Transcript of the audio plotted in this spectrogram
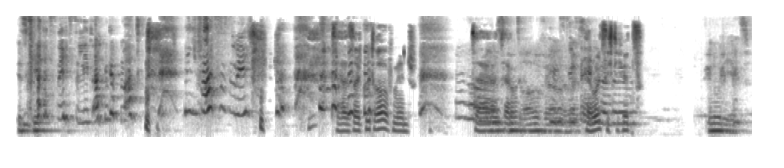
es geht, Das nächste Lied angemacht. Ich fass es nicht. Der ist halt gut drauf, Mensch. Der, der, gut drauf, ja. Ich muss die der holt sich die Hits. Nur die Hits.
